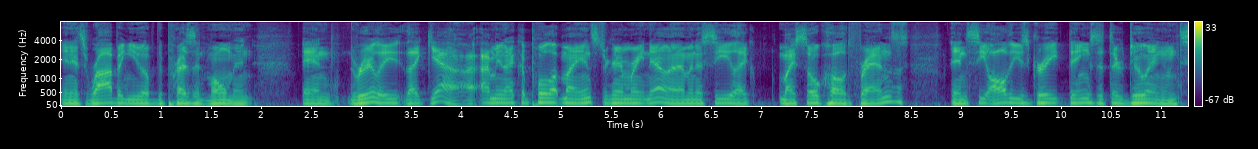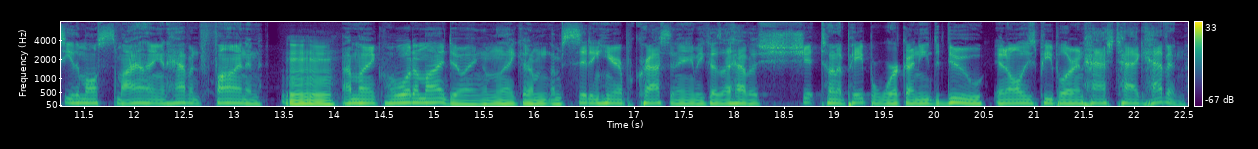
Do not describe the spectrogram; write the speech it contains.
and it's robbing you of the present moment. And really, like, yeah, I, I mean, I could pull up my Instagram right now and I'm going to see like my so called friends and see all these great things that they're doing and see them all smiling and having fun and Mm-hmm. I'm like, well, what am I doing? I'm like, I'm, I'm sitting here procrastinating because I have a shit ton of paperwork I need to do, and all these people are in hashtag heaven.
